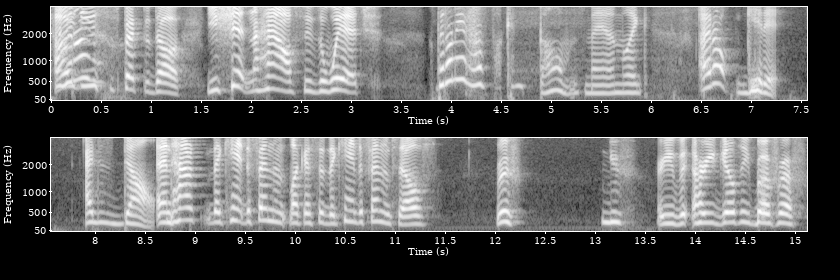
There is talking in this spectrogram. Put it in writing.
How do you suspect a dog? You shit in the house, who's a witch. They don't even have fucking thumbs, man. Like, I don't get it. I just don't. And how they can't defend them like I said, they can't defend themselves. Roof. Are you are you guilty? Ruff ruff.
